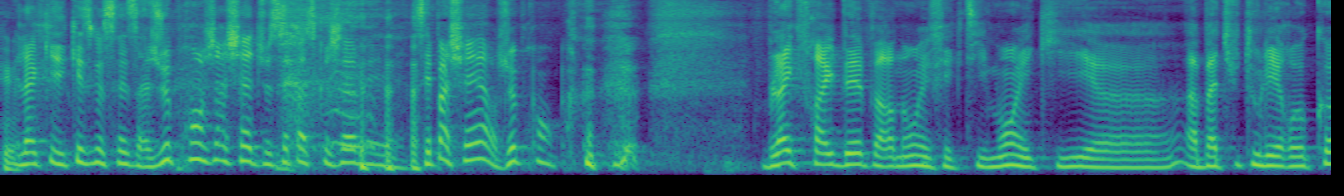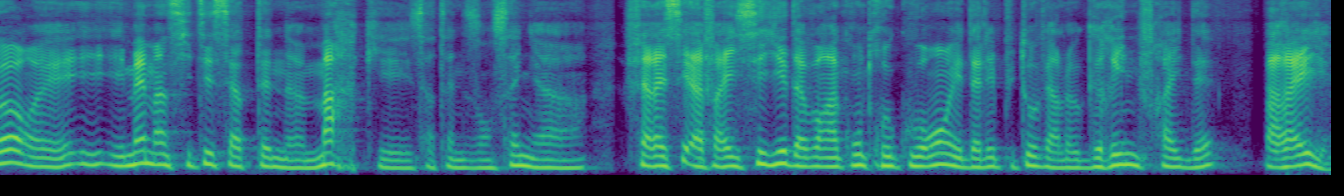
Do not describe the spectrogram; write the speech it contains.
Et là, qu'est-ce que c'est ça? Je prends, j'achète, je sais pas ce que j'ai, mais c'est pas cher, je prends. Black Friday, pardon, effectivement, et qui euh, a battu tous les records et, et même incité certaines marques et certaines enseignes à faire à faire essayer d'avoir un contre-courant et d'aller plutôt vers le Green Friday. Pareil,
